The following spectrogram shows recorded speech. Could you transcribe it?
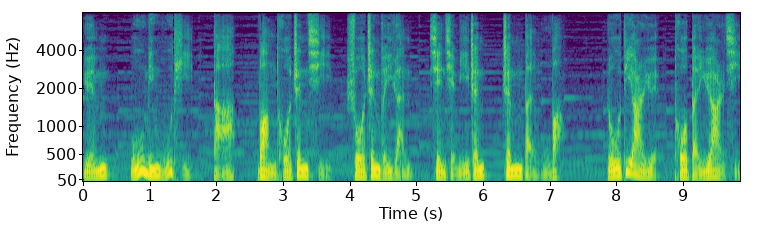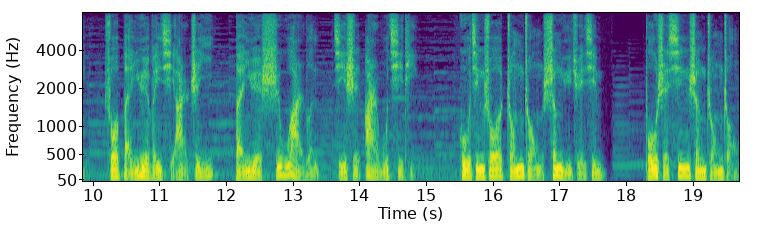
云：无名无体。答：妄托真起，说真为缘，现且迷真，真本无妄。如第二月托本月二起，说本月为起二之一，本月实无二轮，即是二无其体。故经说种种生于决心，不是心生种种。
